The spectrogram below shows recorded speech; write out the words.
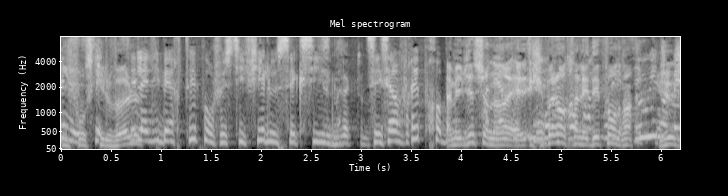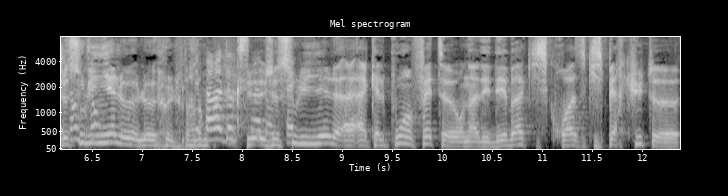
ils font ce qu'ils veulent. C'est la liberté pour justifier le sexisme. C'est, un vrai problème. Ah mais bien sûr, non, je suis pas là en train de les défendre. Hein. je, je soulignais le, le, pardon, je, je soulignais à quel point en fait on a des débats qui se croisent, qui se percutent euh,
